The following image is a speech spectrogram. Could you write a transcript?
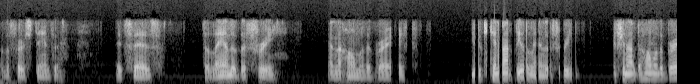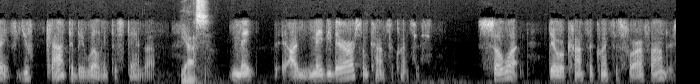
of the first stanza, it says, "The land of the free, and the home of the brave." You cannot be the land of the free if you're not the home of the brave. You've got to be willing to stand up. Yes. May, I, maybe there are some consequences. So what? There were consequences for our founders.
